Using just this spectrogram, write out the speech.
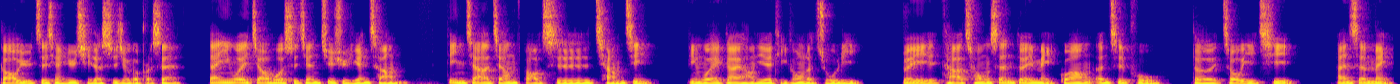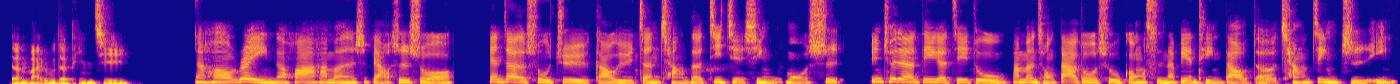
高于之前预期的十九个 percent，但因为交货时间继续延长，定价将保持强劲。并为该行业提供了助力，所以他重申对美光、恩智浦、德州仪器、安森美等买入的评级。然后瑞银的话，他们是表示说，现在的数据高于正常的季节性模式，并确认了第一个季度他们从大多数公司那边听到的强劲指引。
